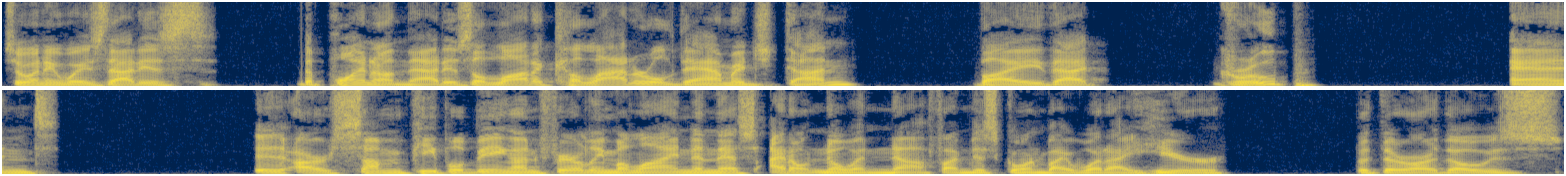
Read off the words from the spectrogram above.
so, anyways, that is the point on that is a lot of collateral damage done by that group. And are some people being unfairly maligned in this? I don't know enough. I'm just going by what I hear. But there are those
